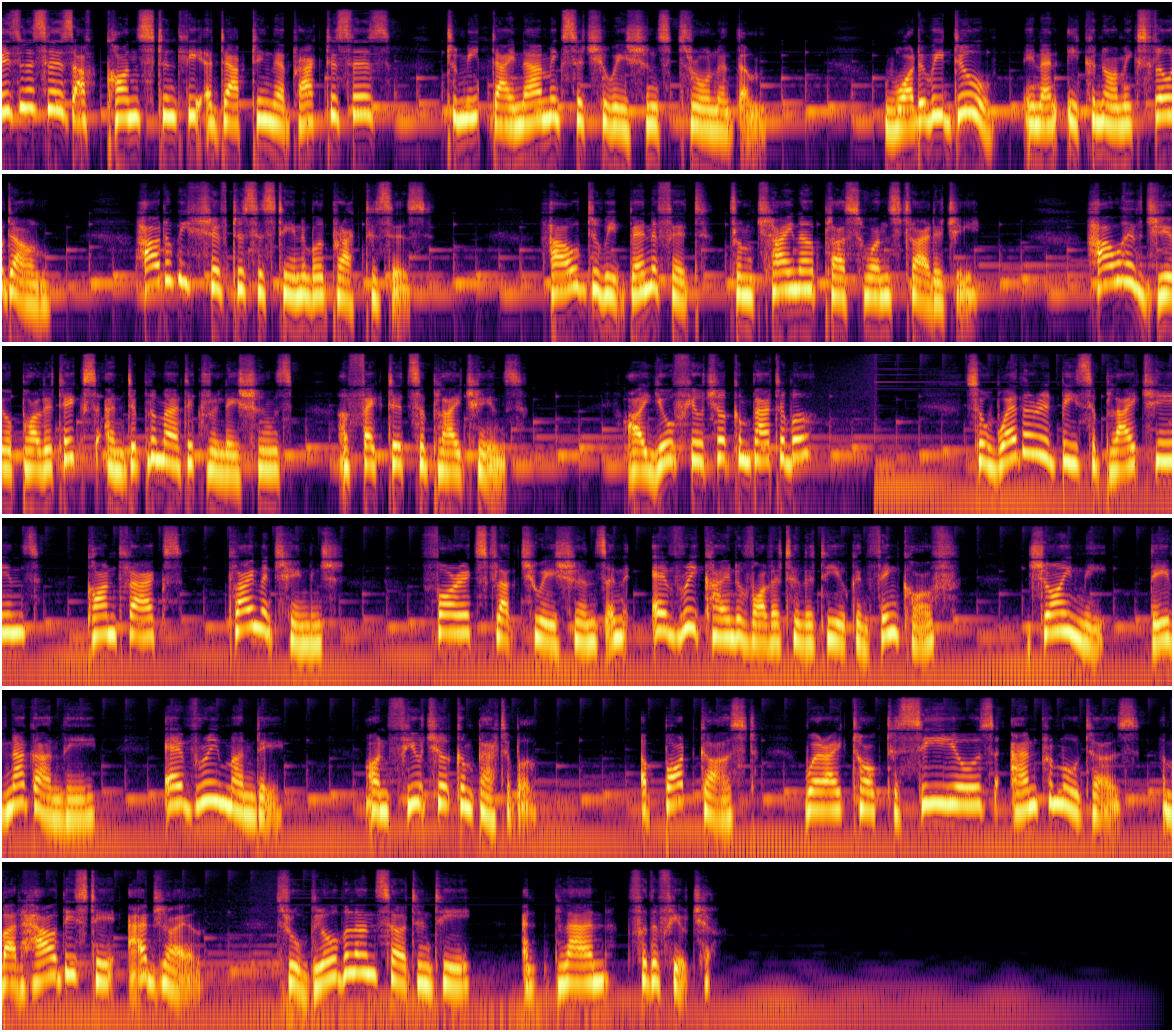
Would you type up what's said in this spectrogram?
Businesses are constantly adapting their practices to meet dynamic situations thrown at them. What do we do in an economic slowdown? How do we shift to sustainable practices? How do we benefit from China plus one strategy? How have geopolitics and diplomatic relations affected supply chains? Are you future compatible? So, whether it be supply chains, contracts, climate change, forex fluctuations, and every kind of volatility you can think of, join me, Devna Gandhi, every Monday on Future Compatible, a podcast where I talk to CEOs and promoters about how they stay agile through global uncertainty and plan for the future.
